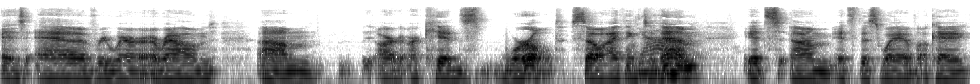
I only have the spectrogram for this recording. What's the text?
is everywhere around um our our kids world. So i think Yeah. to them it's um it's this way of okay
